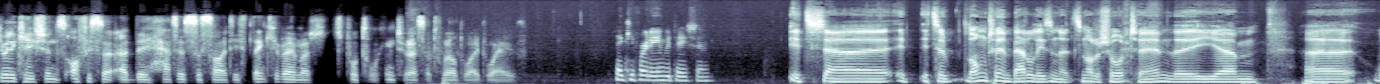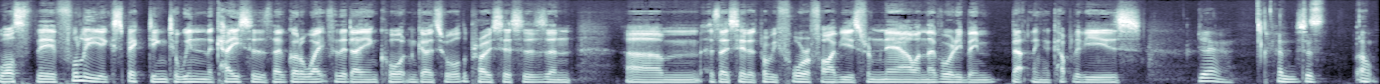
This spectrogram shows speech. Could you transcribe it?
communications officer at the Hatters Society. Thank you very much for talking to us at Worldwide Wave. Thank you for the invitation. It's uh, it, it's a long term battle, isn't it? It's not a short term. The um, uh, whilst they're fully expecting to win the cases, they've got to wait for the day in court and go through all the processes. And um, as I said, it's probably four or five years from now, and they've already been battling a couple of years. Yeah, and just oh,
